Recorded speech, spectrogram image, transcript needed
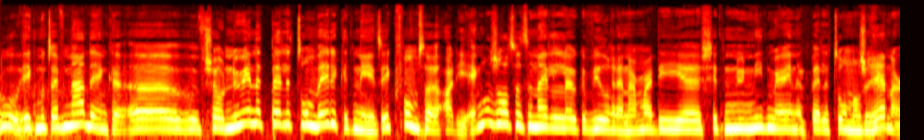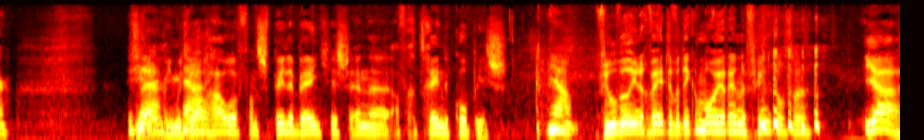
oe, ik moet even nadenken. Uh, zo nu in het peloton weet ik het niet. Ik vond uh, Adi Engels altijd een hele leuke wielrenner. Maar die zit nu niet meer in het peloton als renner. Dus nee, ja, je moet ja. wel houden van spillebeentjes en uh, afgetrainde koppies. Ja. Viel, wil je nog weten wat ik een mooie renner vind? Of, uh... ja,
